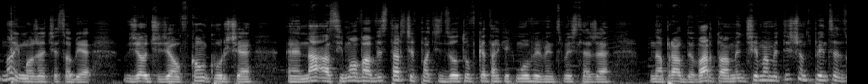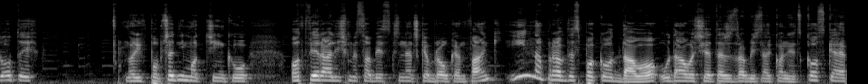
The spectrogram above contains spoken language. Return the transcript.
no i możecie sobie wziąć udział w konkursie e, na Asimowa. Wystarczy wpłacić złotówkę, tak jak mówię, więc myślę, że naprawdę warto. A my dzisiaj mamy 1500 złotych. No i w poprzednim odcinku otwieraliśmy sobie skrzyneczkę Broken Funk i naprawdę spoko oddało. Udało się też zrobić na koniec kostkę,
